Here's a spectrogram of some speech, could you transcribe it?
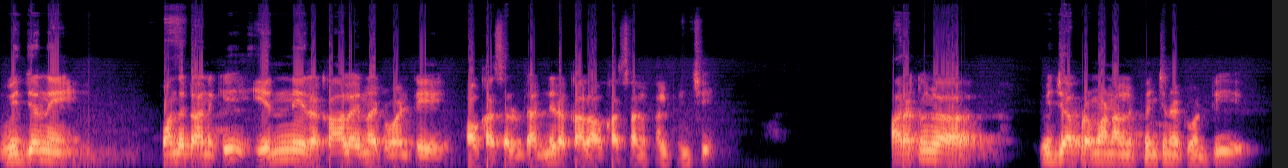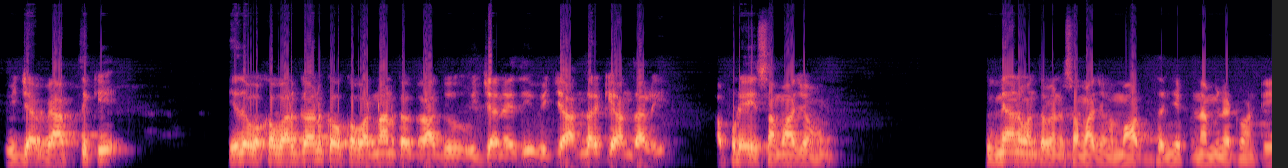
విద్యని పొందటానికి ఎన్ని రకాలైనటువంటి అవకాశాలు ఉంటే అన్ని రకాల అవకాశాలను కల్పించి ఆ రకంగా విద్యా ప్రమాణాలను పెంచినటువంటి విద్యా వ్యాప్తికి ఏదో ఒక వర్గానికో ఒక వర్ణానికో కాదు విద్య అనేది. విద్య అందరికీ అందాలి. అప్పుడే ఈ సమాజం విజ్ఞానవంతమైన సమాజంగా మారుతుందని చెప్పి నమ్మినటువంటి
